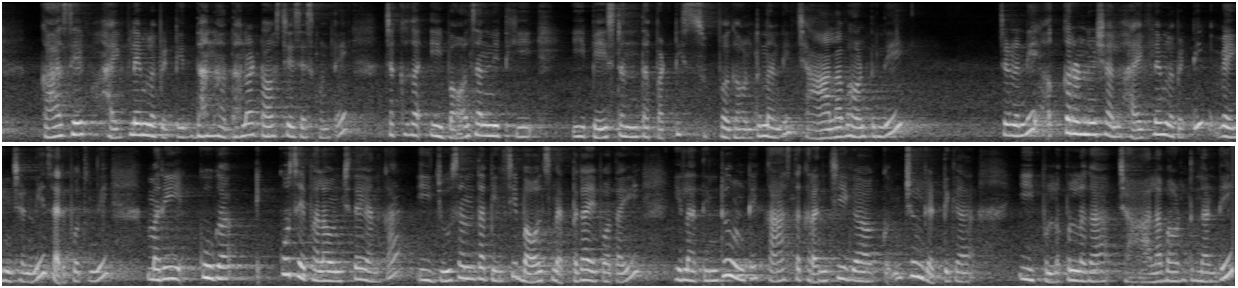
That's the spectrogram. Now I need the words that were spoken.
కాసేపు హై ఫ్లేమ్లో పెట్టి ధన ధన టాస్ చేసేసుకుంటే చక్కగా ఈ బాల్స్ అన్నిటికీ ఈ పేస్ట్ అంతా పట్టి సూపర్గా ఉంటుందండి. చాలా బాగుంటుంది. చూడండి ఒక్క రెండు నిమిషాలు హై ఫ్లేమ్లో పెట్టి వేయించండి సరిపోతుంది. మరి ఎక్కువగా ఎక్కువసేపు అలా ఉంచితే కనుక ఈ జ్యూస్ అంతా పిలిచి బౌల్స్ మెత్తగా అయిపోతాయి. ఇలా తింటూ ఉంటే కాస్త క్రంచీగా కొంచెం గట్టిగా ఈ పుల్ల పుల్లగా చాలా బాగుంటుందండి.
